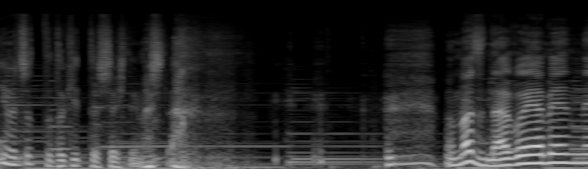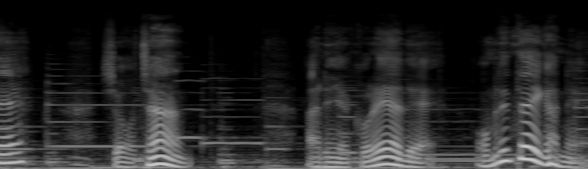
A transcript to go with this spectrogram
今ちょっとドキッとした人いましたまず名古屋弁ね。翔ちゃん、あれやこれやで、おめでたいがね。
